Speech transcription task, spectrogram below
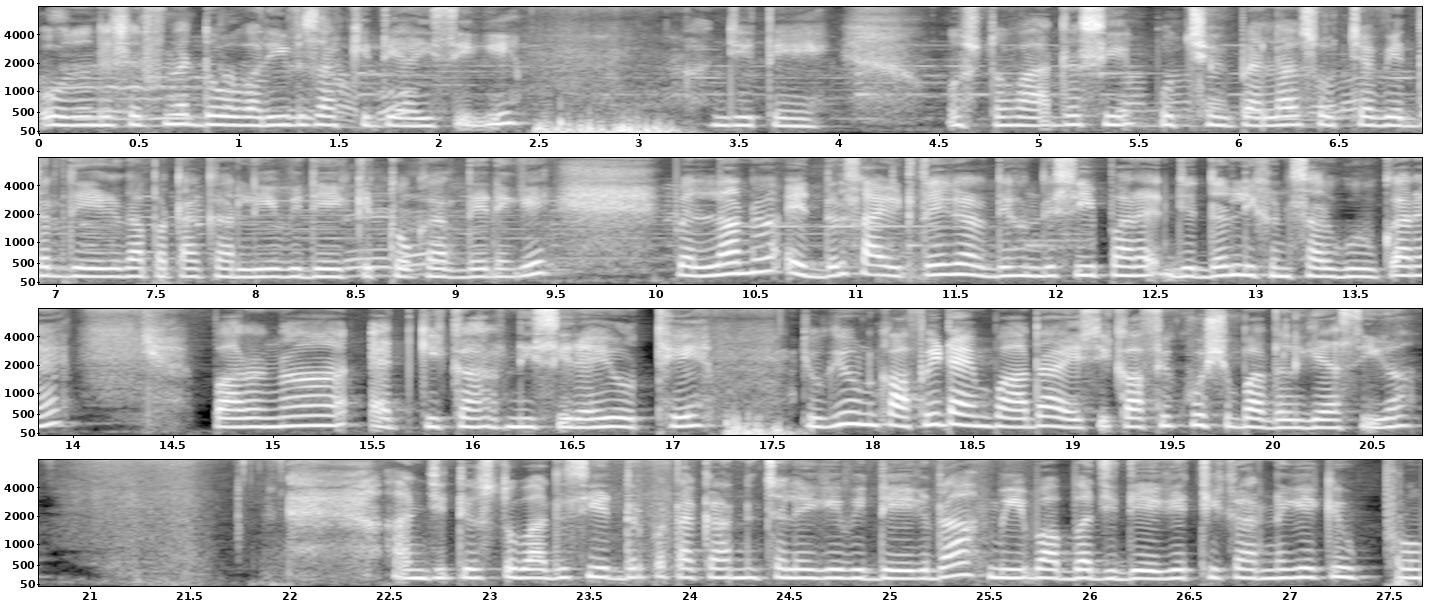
ਉਦੋਂ ਦੇ ਸਿਰਫ ਮੈਂ ਦੋ ਵਾਰੀ ਵਿਸਾਖੀ ਤੇ ਆਈ ਸੀਗੀ। ਹਾਂਜੀ, ਤੇ ਉਸ ਤੋਂ ਬਾਅਦ ਅਸੀਂ ਪੁੱਛਿਆ ਵੀ ਪਹਿਲਾਂ ਸੋਚਿਆ ਵੀ ਇੱਧਰ ਦੇਗ ਦਾ ਪਤਾ ਕਰ ਲਈਏ ਵੀ ਦੇਗ ਕਿੱਥੋਂ ਕਰਦੇ ਨੇਗੇ। ਪਹਿਲਾਂ ਨਾ ਇੱਧਰ ਸਾਈਡ ਤੇ ਕਰਦੇ ਹੁੰਦੇ ਸੀ, ਪਰ ਜਿੱਧਰ ਲਿਖਣਸਰ ਗੁਰੂ ਘਰ ਹੈ, ਪਰ ਨਾ ਐਤਕੀ ਕਰ ਨਹੀਂ ਸੀ ਰਹੇ ਉੱਥੇ, ਕਿਉਂਕਿ ਹੁਣ ਕਾਫੀ ਟਾਈਮ ਬਾਅਦ ਆਏ ਸੀ, ਕਾਫੀ ਕੁਝ ਬਦਲ ਗਿਆ ਸੀਗਾ। ਹਾਂਜੀ, ਤੇ ਉਸ ਤੋਂ ਬਾਅਦ ਅਸੀਂ ਇੱਧਰ ਪਤਾ ਕਰਨ ਚਲੇ ਗਏ ਵੀ ਦੇਗ ਦਾ, ਵੀ ਬਾਬਾ ਜੀ ਦੇਗ ਇੱਥੇ ਕਰਨਗੇ, ਕਿ ਉੱਪਰੋਂ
